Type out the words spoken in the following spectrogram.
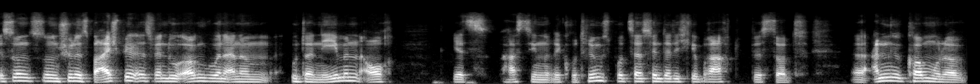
ist so ein, so ein schönes Beispiel ist, wenn du irgendwo in einem Unternehmen auch jetzt hast den Rekrutierungsprozess hinter dich gebracht, bist dort äh, angekommen oder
